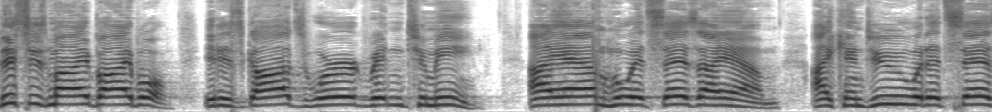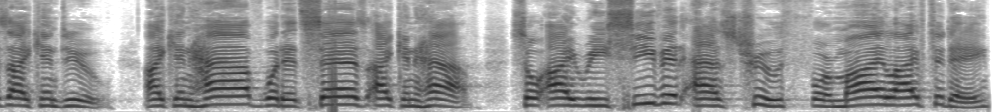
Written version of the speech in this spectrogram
This is my Bible. It is God's word written to me. I am who it says I am. I can do what it says I can do. I can have what it says I can have. So I receive it as truth for my life today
